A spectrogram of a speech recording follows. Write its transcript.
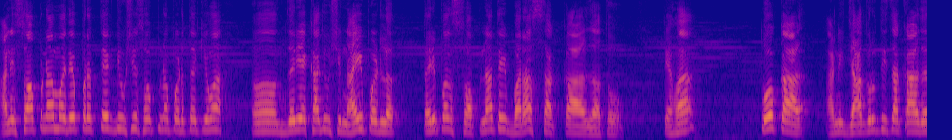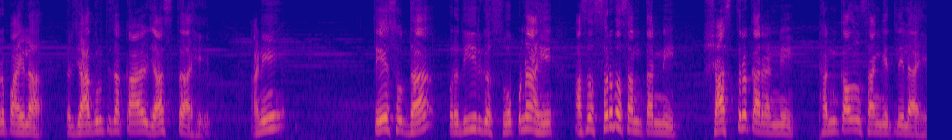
आणि स्वप्नामध्ये प्रत्येक दिवशी स्वप्न पडतं किंवा जरी एका दिवशी नाही पडलं तरी पण स्वप्नातही बराचसा काळ जातो. तेव्हा तो काळ आणि जागृतीचा काळ जर पाहिला तर जागृतीचा काळ जास्त आहे. आणि ते सुद्धा प्रदीर्घ स्वप्न आहे असं सर्व संतांनी शास्त्रकारांनी ठणकावून सांगितलेलं आहे.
